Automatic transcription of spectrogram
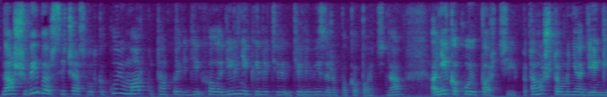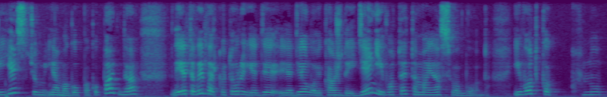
наш выбор сейчас, вот какую марку там холодильник или телевизора покупать, да, а не какую партию. Потому что у меня деньги есть, я могу покупать, да, и это выбор, который я, де я делаю каждый день, и вот это моя свобода. И вот как ну,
